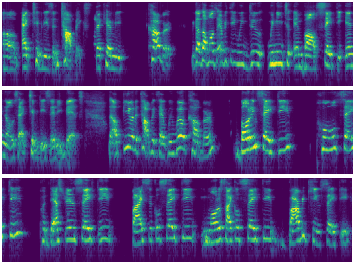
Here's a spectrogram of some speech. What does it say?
of activities and topics that can be covered because almost everything we do, we need to involve safety in those activities and events. A few of the topics that we will cover boating safety, pool safety, pedestrian safety, bicycle safety, motorcycle safety, barbecue safety,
